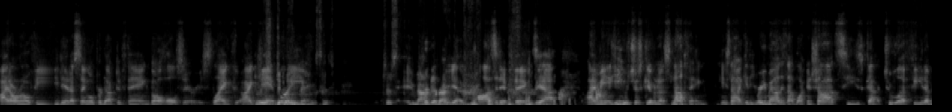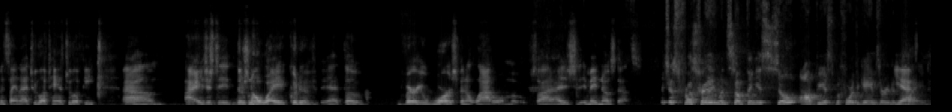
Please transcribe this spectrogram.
I don't know if he did a single productive thing the whole series. Like I can't doing believe things. Just not produ- productive. yeah, positive things. Yeah. I mean, he was just giving us nothing. He's not getting rebounds. He's not blocking shots. He's got two left feet. I've been saying that two left hands, two left feet. Um, I just, it, there's no way it could have, at the very worst, been a lateral move. So I, I just, it made no sense. It's just frustrating when something is so obvious before the games are even Yeah. played.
